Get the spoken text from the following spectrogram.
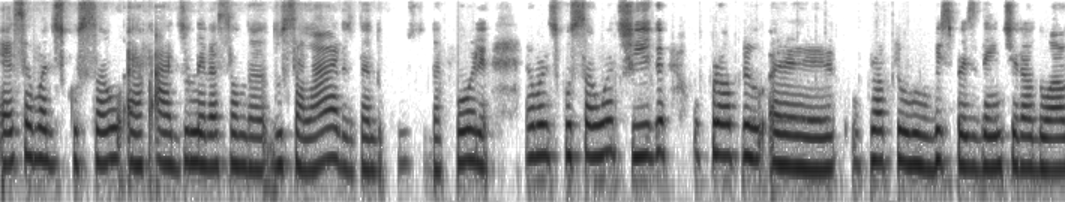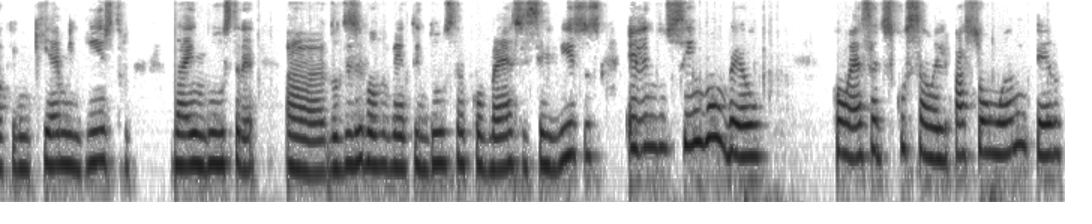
essa é uma discussão, a, a desoneração da, dos salários, né, do custo da folha, é uma discussão antiga. O próprio, é, o próprio vice-presidente Geraldo Alckmin, que é ministro da indústria, uh, do desenvolvimento, indústria, comércio e serviços, ele não se envolveu com essa discussão. Ele passou um ano inteiro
